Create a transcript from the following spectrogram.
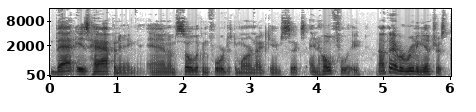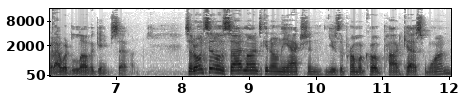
that is happening, and I'm so looking forward to tomorrow night, Game Six, and hopefully, not that I have a rooting interest, but I would love a Game Seven. So don't sit on the sidelines, get on the action. Use the promo code Podcast One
